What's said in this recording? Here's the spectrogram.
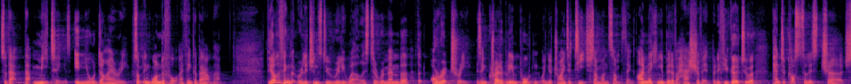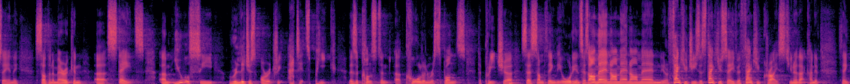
So that, that meeting is in your diary. Something wonderful, I think, about that. The other thing that religions do really well is to remember that oratory is incredibly important when you're trying to teach someone something. I'm making a bit of a hash of it, but if you go to a Pentecostalist church, say in the Southern American uh, states, um, you will see religious oratory at its peak. There's a constant uh, call and response. The preacher says something, the audience says, Amen, Amen, Amen. You know, thank you, Jesus. Thank you, Savior. Thank you, Christ. You know, that kind of thing.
